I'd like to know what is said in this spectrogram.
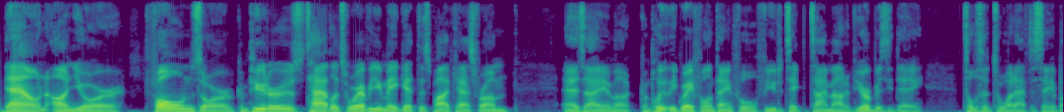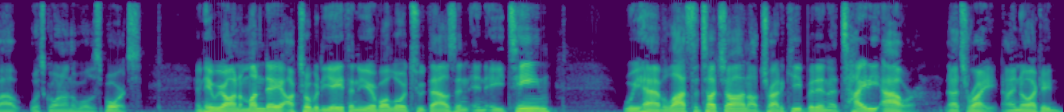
down on your phones or computers, tablets, wherever you may get this podcast from, as I am uh, completely grateful and thankful for you to take the time out of your busy day to listen to what I have to say about what's going on in the world of sports. And here we are on a Monday, October the 8th, in the year of our Lord 2018. We have lots to touch on. I'll try to keep it in a tidy hour. That's right. I know I could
